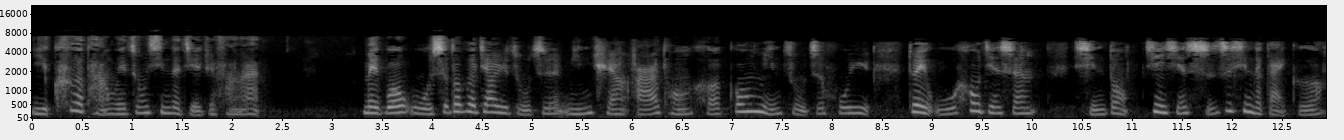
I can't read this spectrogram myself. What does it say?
以课堂为中心的解决方案。美国五十多个教育组织、民权儿童和公民组织呼吁对无后进生行动进行实质性的改革。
